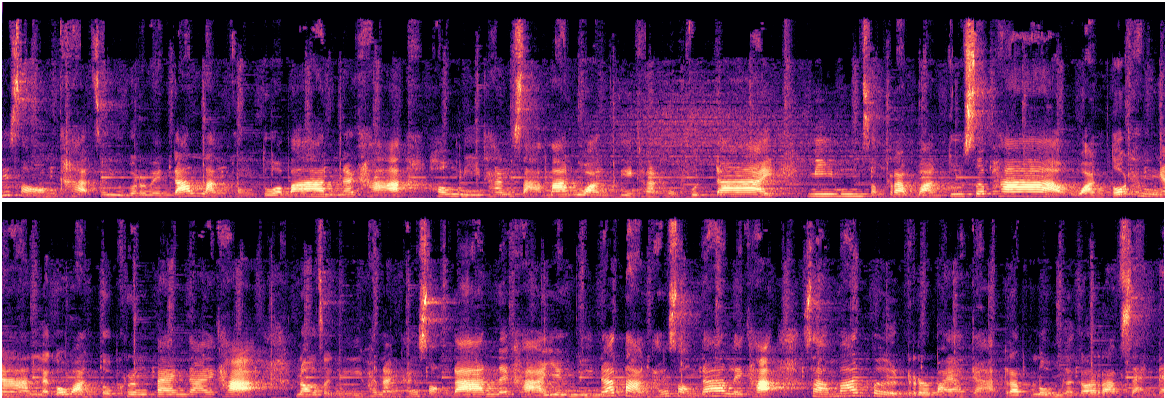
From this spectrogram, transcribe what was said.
ที่ 2 ค่ะ จะอยู่บริเวณด้านหลังของตัวบ้านนะคะ ห้องนี้ท่านสามารถวางเตียงขนาด 6 ฟุตได้ มีมุมสำหรับวางตู้เสื้อผ้า วางโต๊ะทำงาน แล้วก็วางโต๊ะเครื่องแป้งได้ค่ะ นอกจากนี้ผนังทั้งสองด้านนะคะ ยังมีหน้าต่างทั้งสองด้านเลยค่ะ สามารถเปิดระบายอากาศรับลม แล้วก็รับแสงแด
